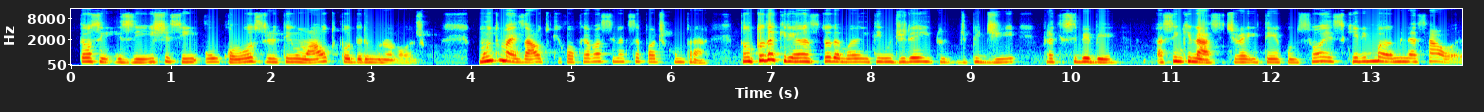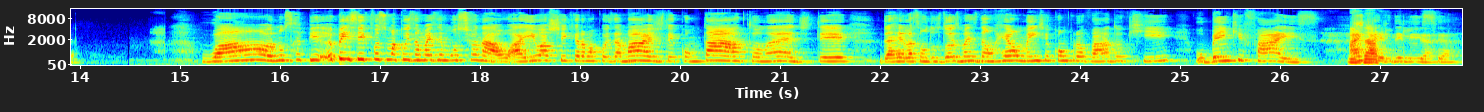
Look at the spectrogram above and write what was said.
Então, assim, existe sim, o colostro ele tem um alto poder imunológico, muito mais alto que qualquer vacina que você pode comprar. Então, toda criança, toda mãe tem o direito de pedir para que esse bebê, assim que nasce tiver, e tenha condições, que ele mame nessa hora. Uau, eu não sabia. Eu pensei que fosse uma coisa mais emocional. Aí eu achei que era uma coisa mais de ter contato, né? De ter da relação dos dois, mas não, realmente é comprovado que o bem que faz. Exato. Ai, que delícia.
